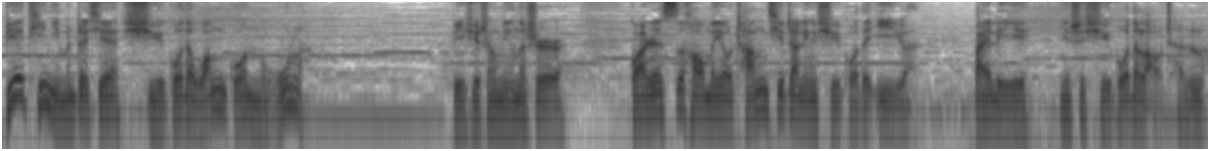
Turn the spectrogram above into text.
别提你们这些许国的亡国奴了。必须声明的是，寡人丝毫没有长期占领许国的意愿。百里，你是许国的老臣了。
